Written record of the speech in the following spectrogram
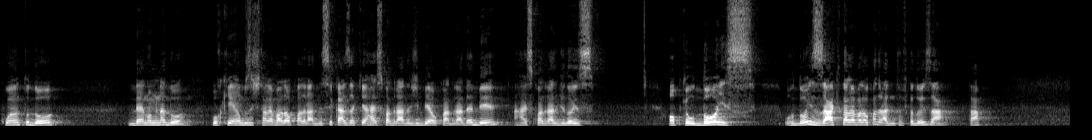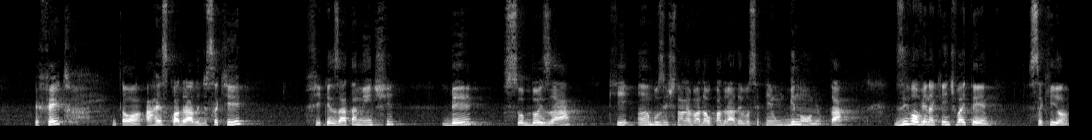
quanto do denominador porque ambos estão elevados ao quadrado. Nesse caso aqui, a raiz quadrada de b ao quadrado é b, a raiz quadrada de 2... Ó, porque o 2, o 2a que está elevado ao quadrado, então fica 2a, tá? Perfeito? Então, ó, a raiz quadrada disso aqui fica exatamente b sobre 2a, que ambos estão elevados ao quadrado. Aí você tem um binômio, tá? Desenvolvendo aqui, a gente vai ter isso aqui, ó,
